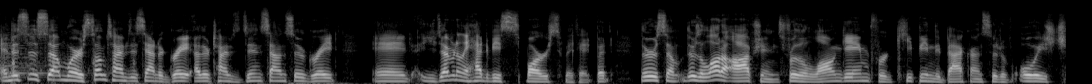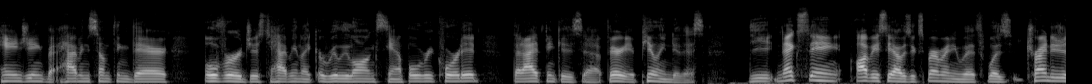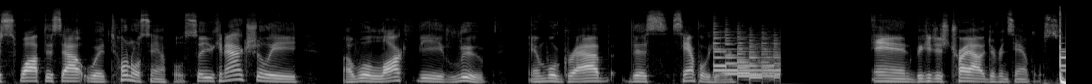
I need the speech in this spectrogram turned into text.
And this is something where sometimes it sounded great, other times it didn't sound so great, and you definitely had to be sparse with it. But there's some there's a lot of options for the long game for keeping the background sort of always changing, but having something there over just having like a really long sample recorded that I think is uh, very appealing to this. The next thing, obviously, I was experimenting with was trying to just swap this out with tonal samples. So you can actually, uh, we'll lock the loop and we'll grab this sample here and we could just try out different samples.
